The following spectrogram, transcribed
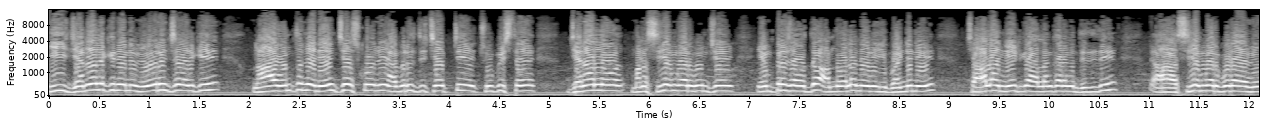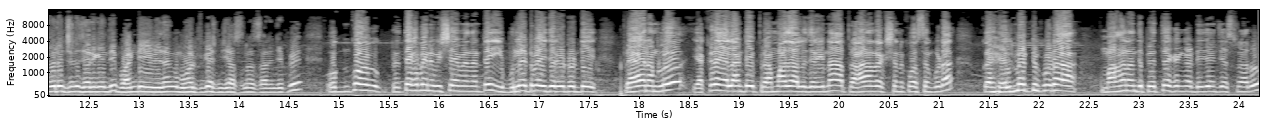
ఈ జనాలకి నేను వివరించడానికి నా వంతు నేను ఏం చేసుకొని అభివృద్ధి చెప్తే చూపిస్తే జనాల్లో మన సీఎం గారి గురించి ఇంప్రెస్ అవుద్దాం అందువల్ల నేను ఈ బండిని చాలా నీట్గా అలంకారంగా దిద్ది సీఎం గారు కూడా వివరించడం జరిగింది. బండి ఈ విధంగా మోడిఫికేషన్ చేస్తున్నారు సార్ అని చెప్పి. ఇంకో ప్రత్యేకమైన విషయం ఏంటంటే ఈ బుల్లెట్ పై జరిగేటువంటి ప్రయాణంలో ఎక్కడ ఎలాంటి ప్రమాదాలు జరిగినా ప్రాణరక్షణ కోసం కూడా ఒక హెల్మెట్ కూడా మహానంది ప్రత్యేకంగా డిజైన్ చేస్తున్నారు.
